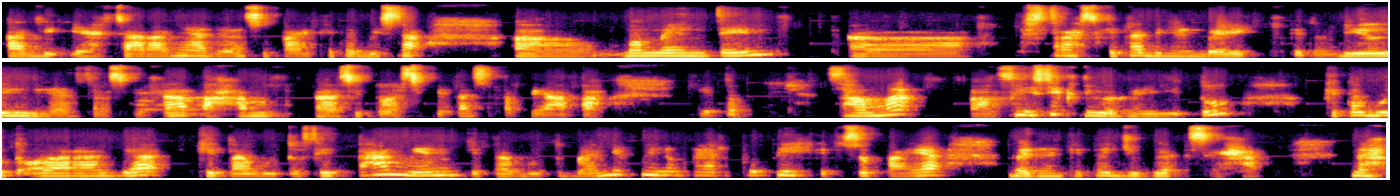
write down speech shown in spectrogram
tadi ya caranya adalah supaya kita bisa uh, memaintain uh, stres kita dengan baik gitu. Dealing dengan stres kita paham uh, situasi kita seperti apa gitu. Sama uh, fisik juga kayak gitu. Kita butuh olahraga, kita butuh vitamin, kita butuh banyak minum air putih gitu supaya badan kita juga sehat. Nah,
